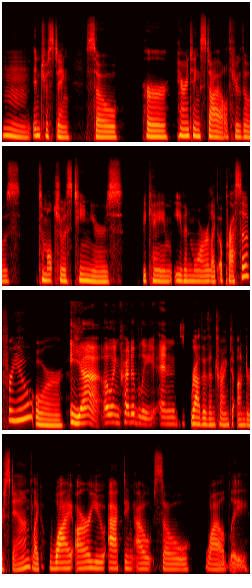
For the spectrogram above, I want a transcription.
Hmm. Interesting. So her parenting style through those tumultuous teen years became even more like oppressive for you or yeah oh incredibly and rather than trying to understand like why are you acting out so wildly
